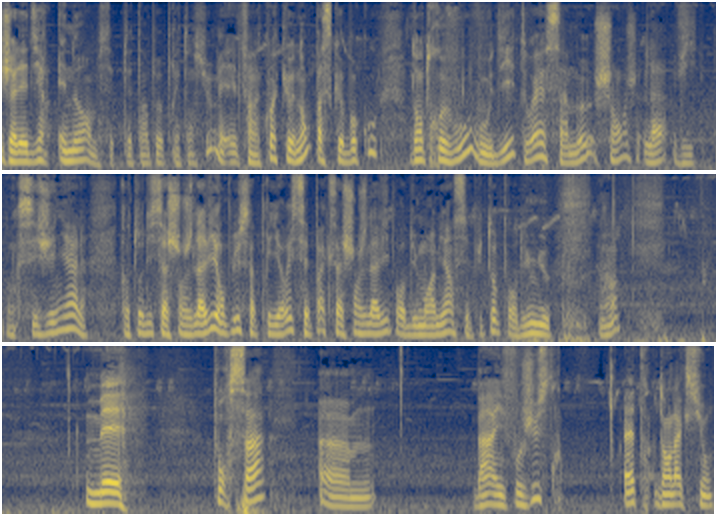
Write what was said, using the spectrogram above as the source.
J'allais dire énorme, c'est peut-être un peu prétentieux, mais enfin, quoique non, parce que beaucoup d'entre vous vous dites, ouais, ça me change la vie. Donc c'est génial. Quand on dit ça change la vie, en plus, a priori, c'est pas que ça change la vie pour du moins bien, c'est plutôt pour du mieux. Hein. mais pour ça, euh, ben, il faut juste être dans l'action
